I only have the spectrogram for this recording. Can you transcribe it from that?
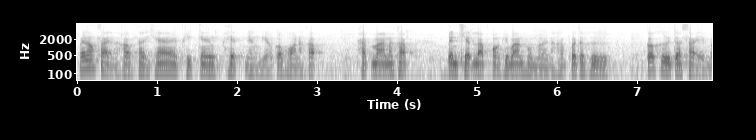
ไม่ต้องใส่นะครับ ใส่แค่พริกแกงเผ็ดอย่างเดียวก็พอนะครับ ถัดมานะครับเป็นเคล็ดลับของที่บ้านผมเลยนะครับ ก็จะคือก็คือจะใส่ใบ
